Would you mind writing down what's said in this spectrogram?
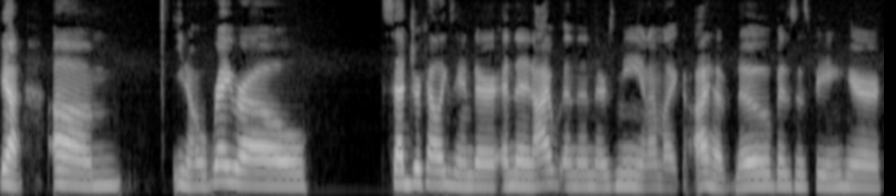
again. Yeah. Um, you know, Ray Rowe, Cedric Alexander, and then I and then there's me and I'm like, I have no business being here.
